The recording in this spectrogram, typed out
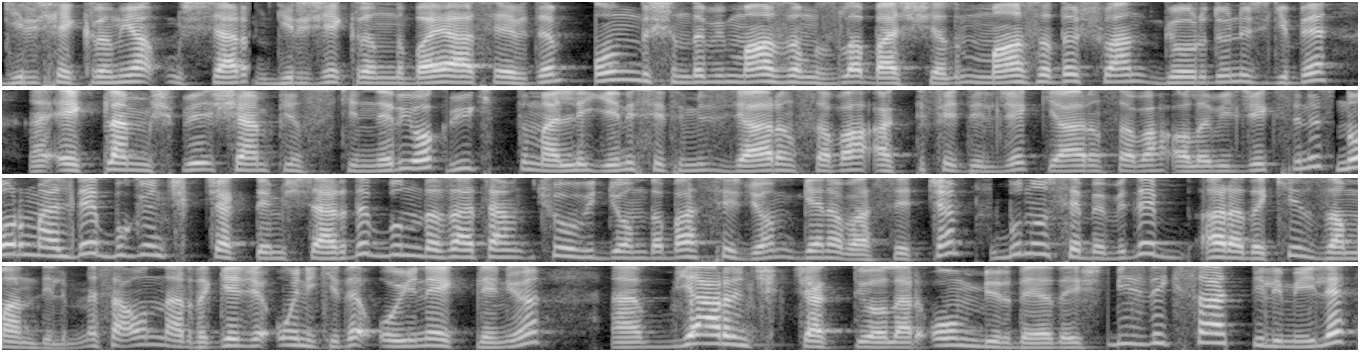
giriş ekranı yapmışlar. Giriş ekranını bayağı sevdim. Onun dışında bir mağazamızla başlayalım. Mağazada şu an gördüğünüz gibi e, eklenmiş bir Champion skinleri yok. Büyük ihtimalle yeni setimiz yarın sabah aktif edilecek. Yarın sabah alabileceksiniz. Normalde bugün çıkacak demişlerdi. Bunu da zaten çoğu videomda bahsediyorum. Gene bahsedeceğim. Bunun sebebi de aradaki zaman dilim. Mesela onlar da gece 12'de oyuna ekleniyor. E, yarın çıkacak diyorlar 11'de ya da işte bizdeki saat dilimiyle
